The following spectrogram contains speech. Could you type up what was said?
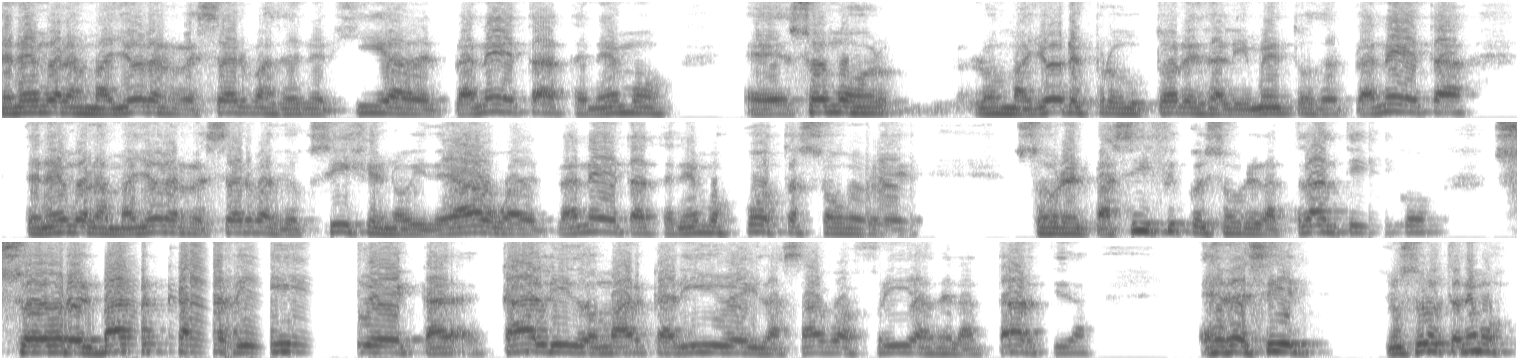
tenemos las mayores reservas de energía del planeta, tenemos, eh, somos los mayores productores de alimentos del planeta, tenemos las mayores reservas de oxígeno y de agua del planeta, tenemos costas sobre, sobre el Pacífico y sobre el Atlántico, sobre el mar Caribe, cálido mar Caribe y las aguas frías de la Antártida. Es decir, nosotros tenemos,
